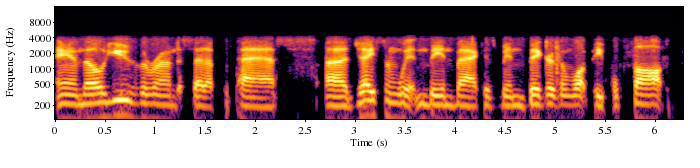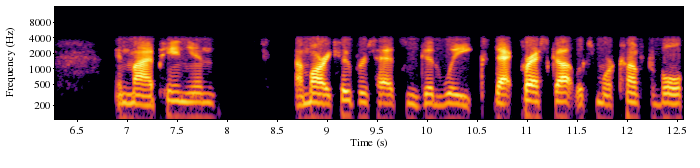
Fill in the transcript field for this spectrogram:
and they'll use the run to set up the pass. Uh, Jason Witten being back has been bigger than what people thought, in my opinion. Amari Cooper's had some good weeks. Dak Prescott looks more comfortable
